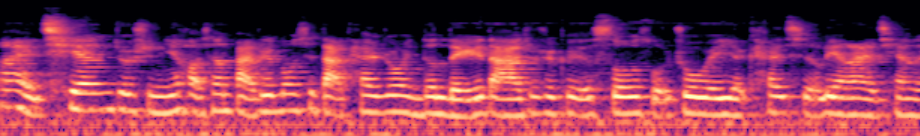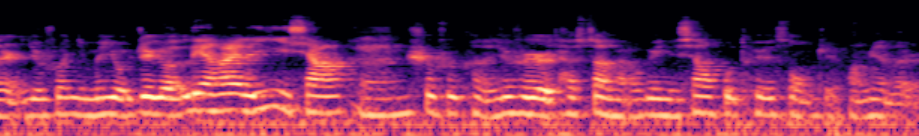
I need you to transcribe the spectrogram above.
爱签，就是你好像把这个东西打开之后，你的雷达就是可以搜索周围也开启了恋爱签的人，就说你们有这个恋爱的意向，嗯，是不是可能就是它算法会给你相互推送这方面的人？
